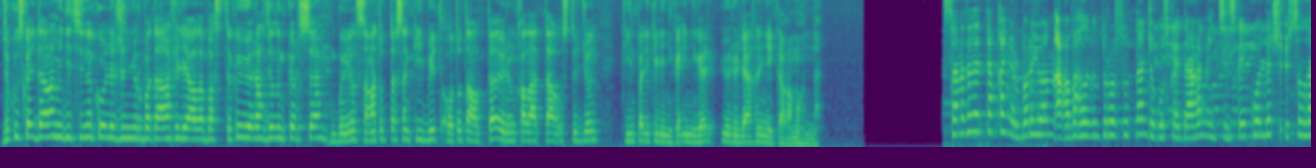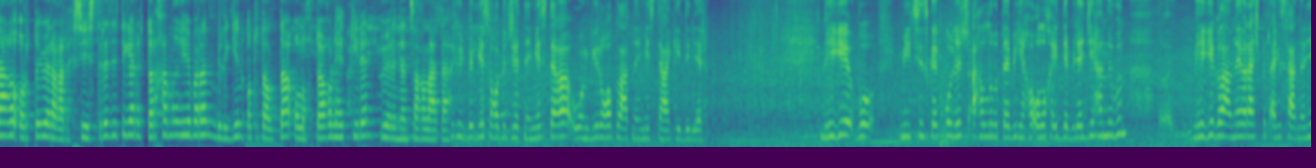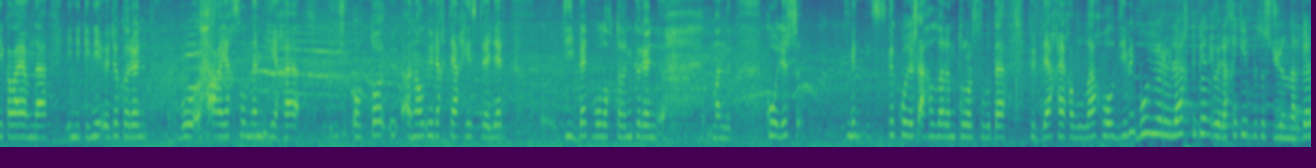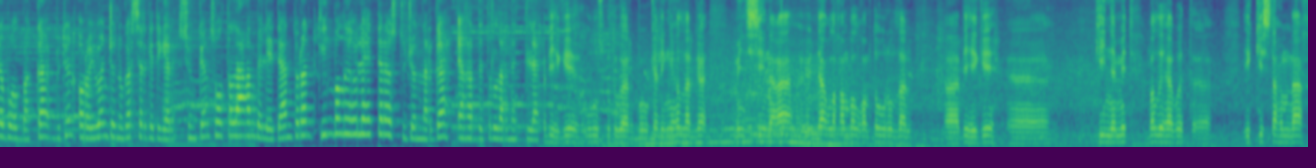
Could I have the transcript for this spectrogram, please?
Жакускайдағы медицина колледжін Нюрбатаға филиалы бастықы үйерақ жылын көрсі, бұйыл саңа тұттарсан кейбет 36-та өрін қалатта ұстудион кейін поликлиника инігер өрілі клиникаға мұхынна. Санадан әттәққан Нюрба районын ағабағылығын тұрырсуытынан Жогускайдағы медицинскай колледж үссыллағы орта үйерағар сестірі детігер Дархамығы баран білген 36-та олықтағы үләт керен үйерінен сағалата. Хүлбе 5 оға бюджетный местаға, 11 оға платный местаға кеділер. Беге бу медицинская колледж ахылы бута беге олох идде биле жиханыбын. Беге главный врач бит Александра Николаевна инникини өтө көрөн бу аяк сулунан беге орто анал үрәхтә хестрелер тибет болохтарын көрөн мандык колледж медицинская колледж ахылларын турар субута хүрдә хайгабуллах ол дибин Бу үйеріләқ түген үйраққа келбет ұстудионнаргар болбаққа бүтін оройуан жанугар сәргетігер сүнкен солталағын бәлетен тұран кейін балы өләхеттері студионнарға әғардетілларын әттілер. биһиги улус бутугар бу келиңе хылларга медицинага өйдә улахан болгомто урулдан биһиги кинемит балыгабыт иккис тахымнах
